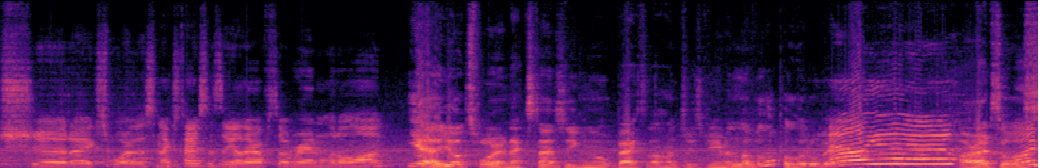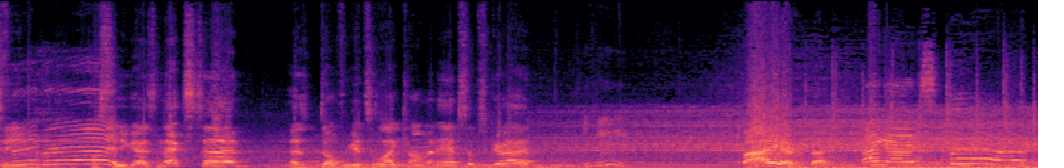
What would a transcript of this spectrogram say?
should I explore this next time since the other episode ran a little long? yeah, you'll explore it next time so you can go back to the Hunter's Dream and level up a little bit. Hell yeah! Alright, so we'll My see favorite! we'll see you guys next time. As don't forget to like, comment, and subscribe. Mhm. Bye everybody. Bye, guys.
